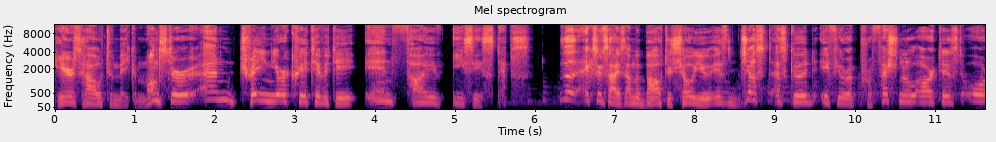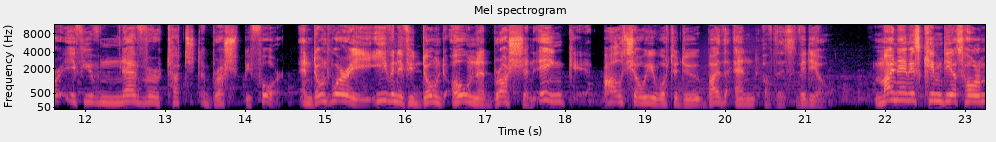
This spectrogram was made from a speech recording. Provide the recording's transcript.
Here's how to make a monster and train your creativity in 5 easy steps. The exercise I'm about to show you is just as good if you're a professional artist or if you've never touched a brush before. And don't worry, even if you don't own a brush and ink, I'll show you what to do by the end of this video. My name is Kim Diasholm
